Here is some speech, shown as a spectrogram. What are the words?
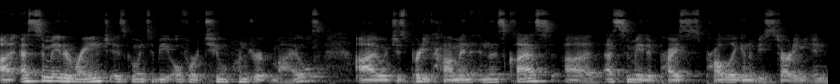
Uh, estimated range is going to be over 200 miles. uh, which is pretty common in this class. Uh, estimated price is probably going to be starting in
